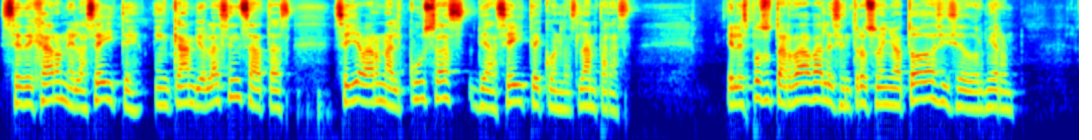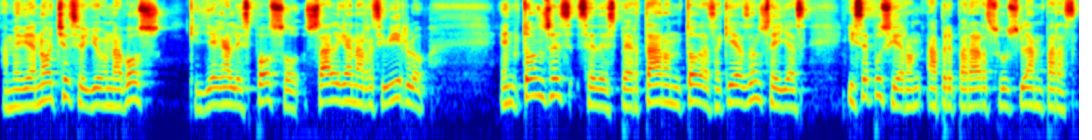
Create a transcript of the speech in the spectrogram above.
se dejaron el aceite, en cambio las sensatas se llevaron alcusas de aceite con las lámparas. El esposo tardaba, les entró sueño a todas y se durmieron. A medianoche se oyó una voz, que llega el esposo, salgan a recibirlo. Entonces se despertaron todas aquellas doncellas y se pusieron a preparar sus lámparas.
